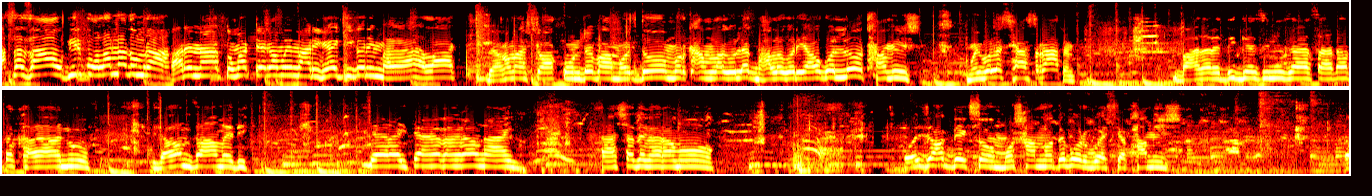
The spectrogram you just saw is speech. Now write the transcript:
আচ্ছা যাও ফির বললাম না তোমরা। আরে না তোমার টাকা মুই মারি খাই কি করিম ভাইয়া লাখ দেখো না স্টক কোনটে পাম ওই তো মোর কামলা গুলো ভালো করিয়াও করল থামিস মুই বলে শেষরা বাজারের দিক গেছি নি যা চাটা তো খায় আনু। যাম যাম এদিক বেড়াইতে আনা বাংলাও নাই। তার সাথে বেড়ামো। ওই জগ দেখছ মোর সামনেতে পড়ব আজকে থামিস কে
